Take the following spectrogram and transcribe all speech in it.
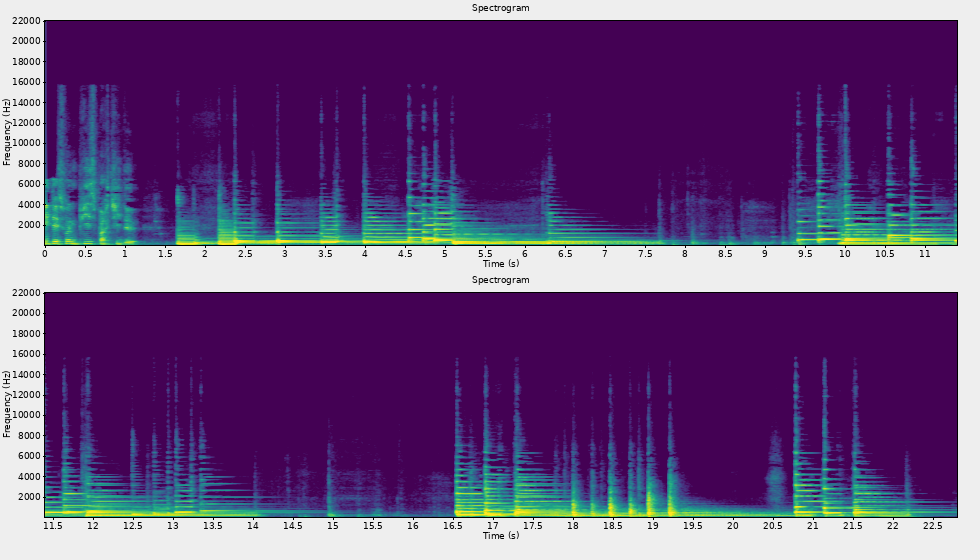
était One Piece partie 2.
